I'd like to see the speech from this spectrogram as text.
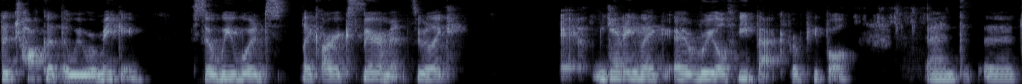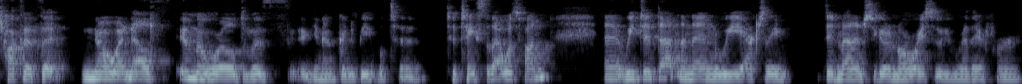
the chocolate that we were making. So we would like our experiments. We were like eh, getting like a real feedback from people and uh, chocolates that no one else in the world was you know going to be able to to taste so that was fun uh, we did that and then we actually did manage to go to norway so we were there for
